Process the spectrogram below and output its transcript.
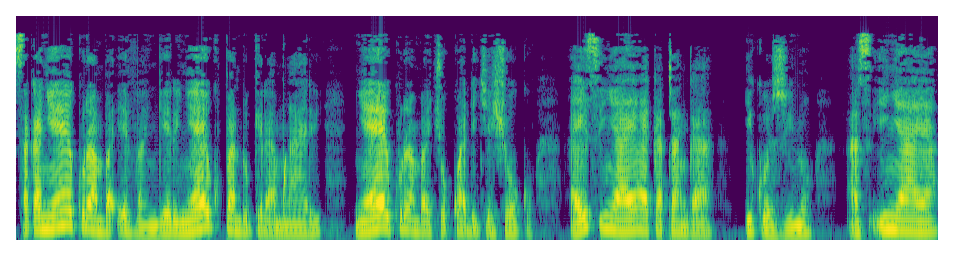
saka nyaya yekuramba evhangeri nyaya yekupandukira mwari nyaya yekuramba chokwadi cheshoko. Haisi nyaya yakatanga iko zvino asi inyaya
